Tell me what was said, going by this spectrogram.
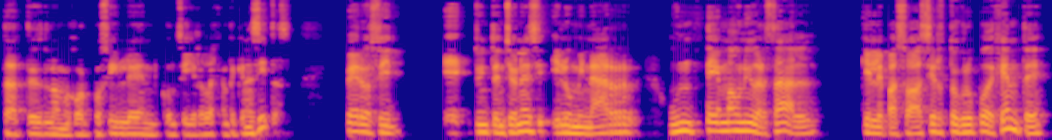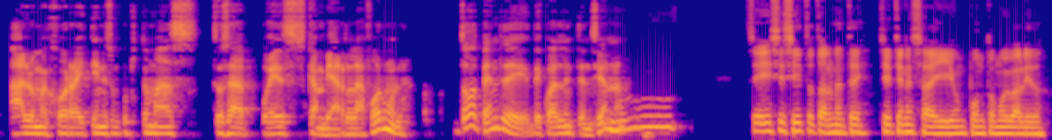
trates lo mejor posible en conseguir a la gente que necesitas. Pero si eh, tu intención es iluminar un tema universal que le pasó a cierto grupo de gente, a lo mejor ahí tienes un poquito más, o sea, puedes cambiar la fórmula. Todo depende de, cuál es la intención, ¿no? Sí, sí, sí, totalmente. Sí, tienes ahí un punto muy válido.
